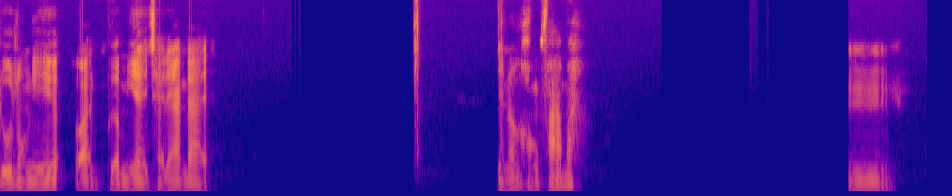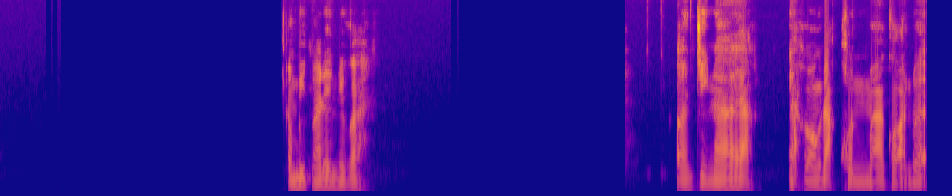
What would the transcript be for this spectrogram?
ดูตรงนี้ก่อนเผื่อมีอะไรใช้ในงานได้ อย่างน้อยก็ของฟ้าปะอืม เอามีดมาเล่นดีกว่าเอาจริงนะอยากอยากลองดักคนมาก่อนด้วย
